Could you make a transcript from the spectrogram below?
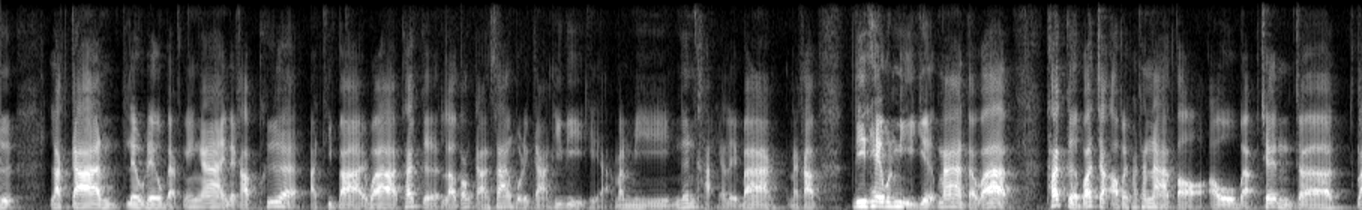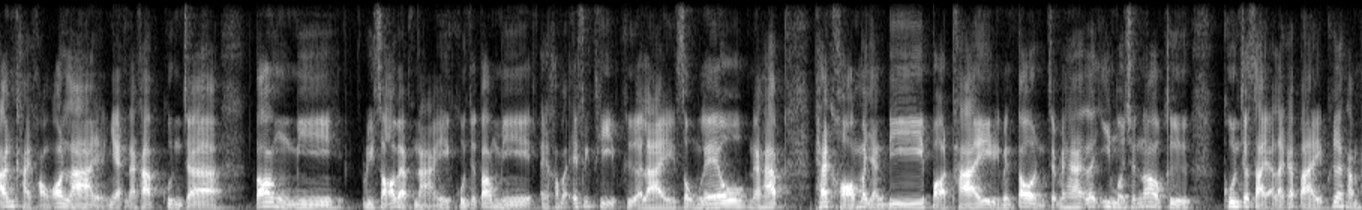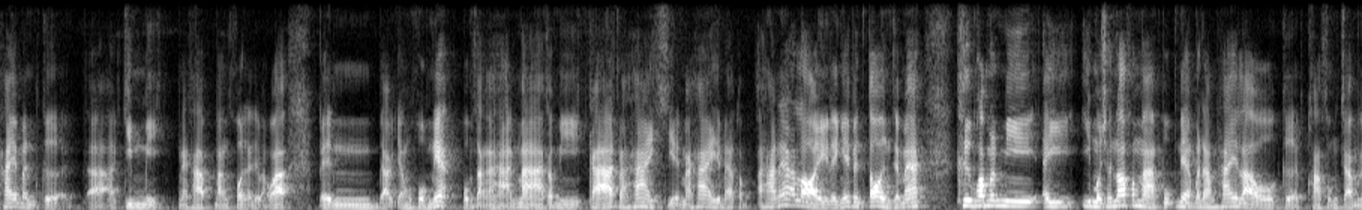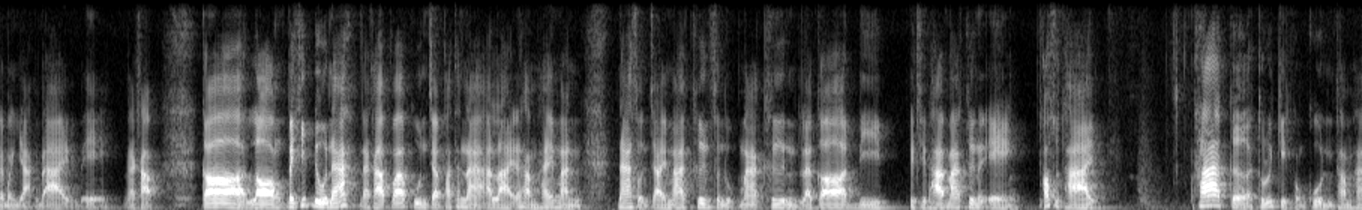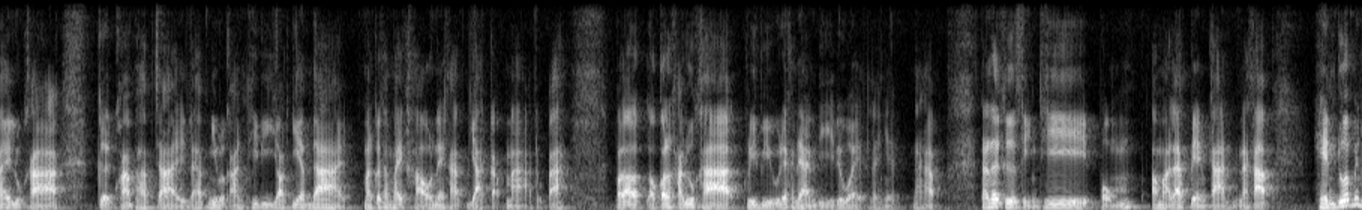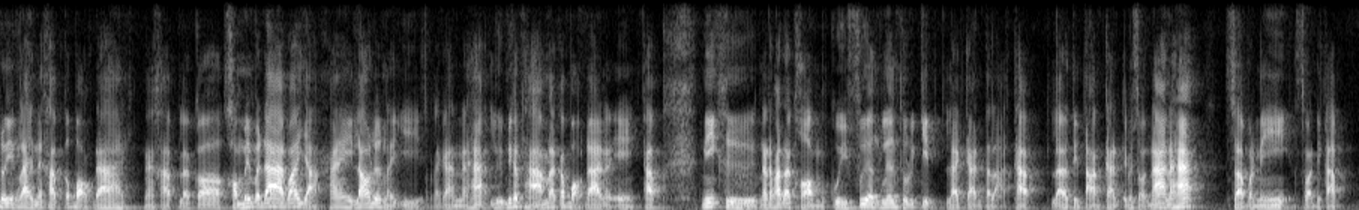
หลักการเร็วๆแบบง่ายๆนะครับเพื่ออธิบายว่าถ้าเกิดเราต้องการสร้างบริการที่ดีมันมีเงื่อนไขอะไรบ้างนะครับ detail มันมีอีกเยอะมาก แต่ว่าถ้าเกิดว่าจะเอาไปพัฒนาต่อเอาแบบเช่น จะร้านขายของออนไลน์อย่างเงี้ยนะครับคุณจะต้องมี result แบบไหน คุณจะต้องมีไอ้คำว่า effective คืออะไร ส่งเร็วนะครับ แพ็คของมาอย่างดี ปลอดภัยหรือเป็นต้น ใช่ไหมฮะ และ emotional คือคุณจะใส่อะไรก็ไป เพื่อทำให้มันเกิดกิมมิคนะครับ บางคนอาจจะแบบว่าเป็นแบบอย่างผมเนี่ยผมสั่งอาหารมาก็มีการ์ดมาให้เขียนมาให้ใช่ไหมกับอาหารนี้อร่อยอะไรเงี้ยเป็นต้นใช่ไหมคือพอมันมีไอ้ emotional เข้ามาปุ๊บเนี่ยมันทำให้เราเกิดความทรงจำอะไรบางอย่างได้เองนะครับก็ลองไปคิดดูนะนะครับว่าคุณจะพัฒนาอะไรและทำให้มันน่าสนใจมากขึ้นสนุกมากขึ้น แล้วก็ดีประสิทธิภาพมากขึ้นนั่นเองข้อสุดท้าย ถ้าเกิดธุรกิจของคุณทำให้ลูกค้าเกิดความประทับใจและมีบริการที่ดียอดเยี่ยมได้ มันก็ทำให้เขาเนี่ยครับอยากกลับมาถูกปะเพราะเราเราก็ทำลูกค้ารีวิวได้คะแนนดีด้วยอะไรเงี้ยนะครับนั่นก็คือสิ่งที่ผมเอามาแลกเปลี่ยนกันนะครับเห็นด้วยไม่รู้อย่างไรนะครับก็บอกได้นะครับแล้วก็คอมเมนต์มาได้ว่าอยากให้เล่าเรื่องไหนอีกแล้วกันนะฮะหรือมีคำถามอะไรก็บอกได้นั่นเองครับนี่คือนัทพัฒน์คอมคุยเฟื่องเรื่องธุรกิจและการตลาดครับแล้วติดตามกัน episode หน้านะฮะสำหรับวันนี้สวัสดีครับ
